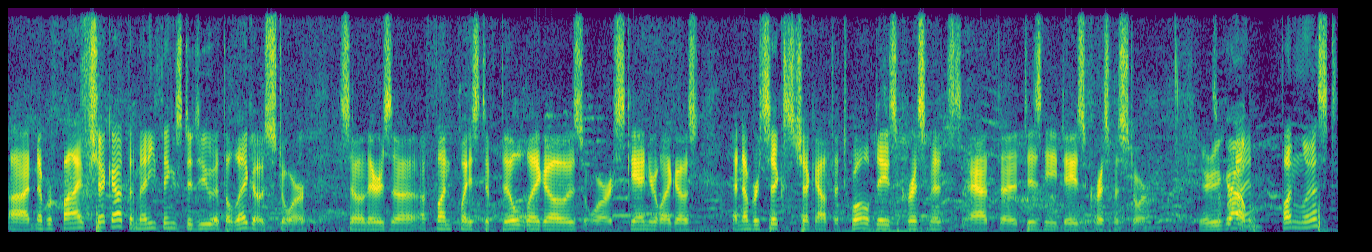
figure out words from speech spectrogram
Uh, number five, check out the many things to do at the Lego store. So there's a, a, fun place to build Legos or scan your Legos. And number six, check out the 12 Days of Christmas at the Disney Days of Christmas store. There you so go. Brian, fun list.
